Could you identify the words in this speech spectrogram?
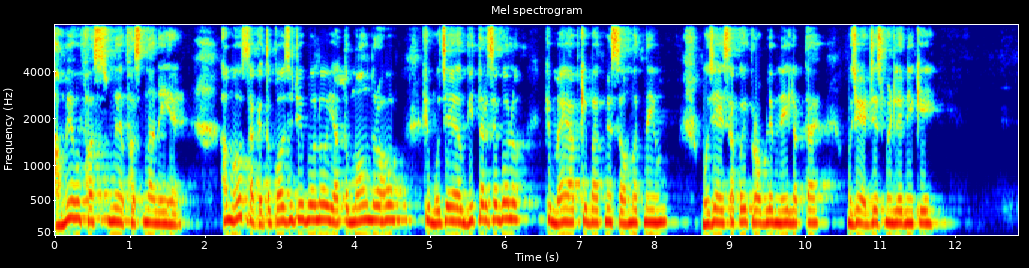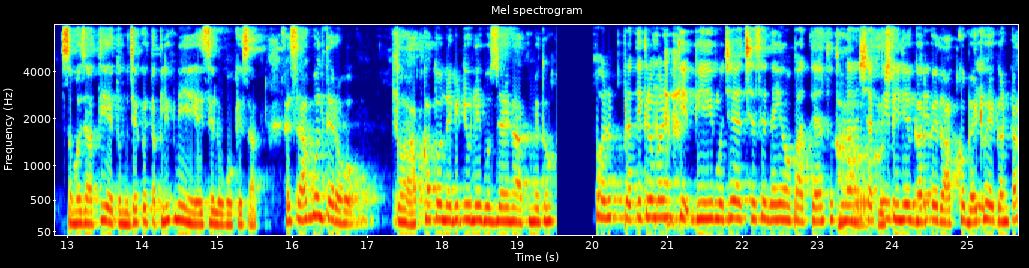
हमें वो फंस में फंसना नहीं है। हम हो सके तो पॉजिटिव बोलो या तो मौन रहो कि मुझे भीतर से बोलो कि मैं आपकी बात में सहमत नहीं हूँ। मुझे ऐसा कोई प्रॉब्लम नहीं लगता है। मुझे एडजस्टमेंट लेने की समझ आती है तो मुझे कोई तकलीफ़ नहीं है ऐसे लोगों के साथ। ऐसे आप बोलते रहो। तो आपका तो नेगेटिव नहीं घुस जाएगा आप में तो। और प्रतिक्रमण की भी मुझे अच्छे से नहीं हो पाते हैं तो थोड़ा हाँ, शक्ति उसके लिए घर पे रात को बैठो एक घंटा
